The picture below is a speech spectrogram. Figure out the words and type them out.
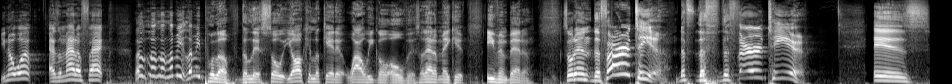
You know what? As a matter of fact, let, let, let, me let me pull up the list so y'all can look at it while we go over. So that'll make it even better. So then the third tier, the the, the third tier is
